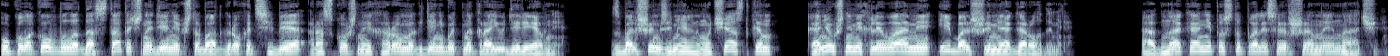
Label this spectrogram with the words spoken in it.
У кулаков было достаточно денег, чтобы отгрохать себе роскошные хоромы где-нибудь на краю деревни, с большим земельным участком, конюшнями хлевами и большими огородами. Однако они поступали совершенно иначе.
